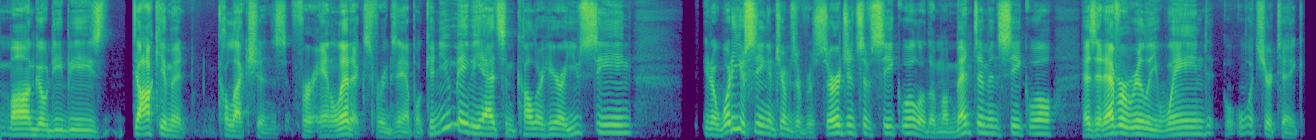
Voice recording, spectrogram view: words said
MongoDB's document collections for analytics, for example. Can you maybe add some color here? Are you seeing, you know, what are you seeing in terms of resurgence of SQL or the momentum in SQL? Has it ever really waned? What's your take?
